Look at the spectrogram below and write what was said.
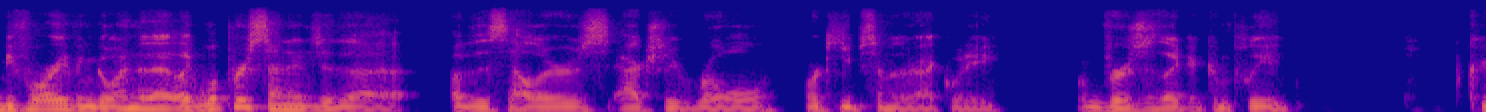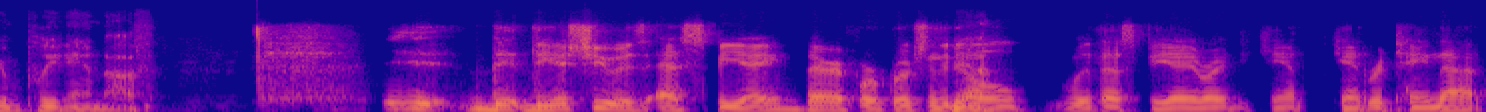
before i even go into that like what percentage of the of the sellers actually roll or keep some of their equity versus like a complete complete handoff? The the issue is SBA there. If we're approaching the deal yeah. with SBA, right, you can't can't retain that.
